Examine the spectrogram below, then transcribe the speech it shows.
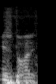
ত্রিশ টাকা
